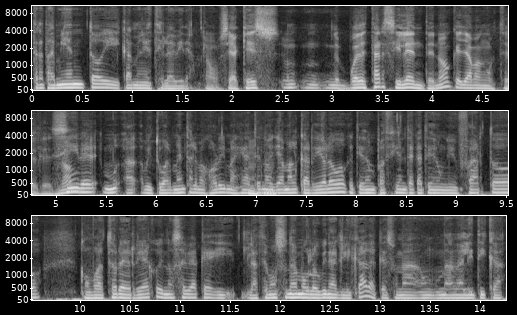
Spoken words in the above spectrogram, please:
tratamiento y cambio en estilo de vida. o sea que es puede estar silente, ¿no? Que llaman ustedes, ¿no? Sí, habitualmente a lo mejor, imagínate, nos llama el cardiólogo que tiene un paciente que ha tenido un infarto con factores de riesgo y no sabía que le hacemos una hemoglobina glicada, que es una, analítica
